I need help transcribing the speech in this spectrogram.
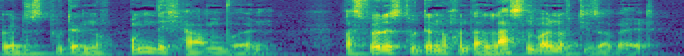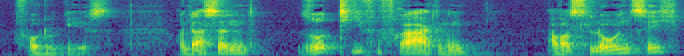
würdest du denn noch um dich haben wollen? Was würdest du denn noch hinterlassen wollen auf dieser Welt, bevor du gehst? Und das sind so tiefe Fragen, aber es lohnt sich,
